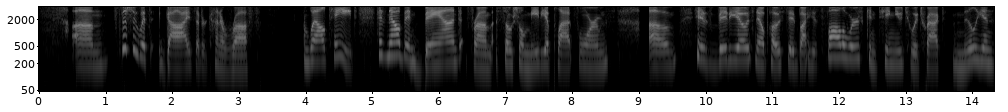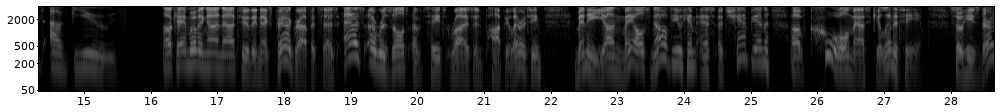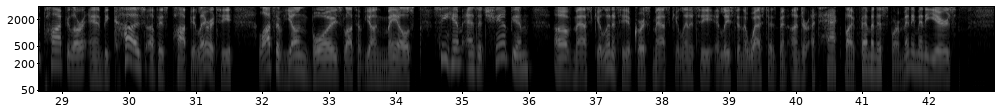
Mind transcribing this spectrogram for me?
um, especially with guys that are kind of rough. Well, Tate has now been banned from social media platforms. Um, his videos, now posted by his followers, continue to attract millions of views. Okay, moving on now to the next paragraph. It says As a result of Tate's rise in popularity, Many young males now view him as a champion of cool masculinity. So he's very popular, and because of his popularity, lots of young boys, lots of young males see him as a champion of masculinity. Of course, masculinity, at least in the West, has been under attack by feminists for many, many years.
